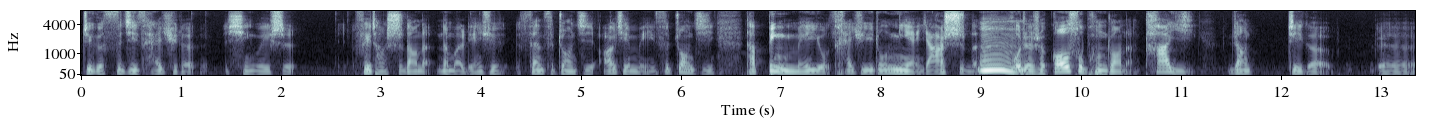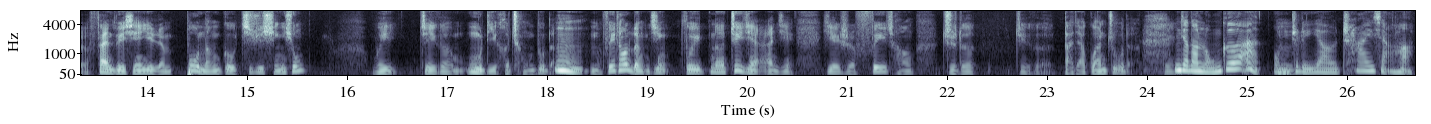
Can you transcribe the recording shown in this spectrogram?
这个司机采取的行为是非常适当的。那么连续三次撞击，而且每一次撞击它并没有采取一种碾压式的，嗯或者是高速碰撞的，它以让这个呃犯罪嫌疑人不能够继续行凶为这个目的和程度的。嗯，嗯，非常冷静，所以呢，这件案件也是非常值得这个大家关注的。你讲到龙哥案，我们嗯这里要插一下哈，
